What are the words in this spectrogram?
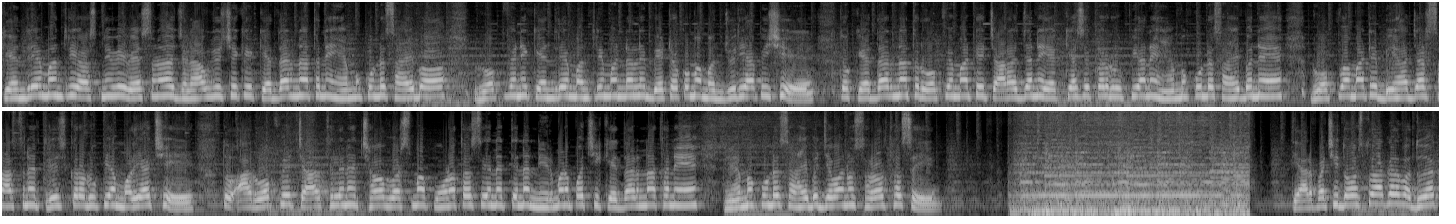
કેન્દ્રીય મંત્રી અશ્વિની વૈષ્ણવે જણાવ્યું છે કે કેદારનાથ અને હેમકુંડ સાહેબ રોપવેને કેન્દ્રીય મંત્રીમંડળની બેઠકોમાં મંજૂરી આપી છે. તો કેદારનાથ રોપવે માટે ચાર હજારને એક્યાસી કરોડ રૂપિયા અને હેમકુંડ સાહેબને રોપવા માટે બે હજાર સાતસો ત્રીસ કરોડ રૂપિયા મળ્યા છે. તો આ રોપવે ચારથી લઈને છ વર્ષમાં પૂર્ણ થશે. અને તેના નિર્માણ પછી કેદારનાથ અને હેમકુંડ સાહેબ જવાનું સરળ થશે. ત્યાર પછી દોસ્તો આગળ વધુ એક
